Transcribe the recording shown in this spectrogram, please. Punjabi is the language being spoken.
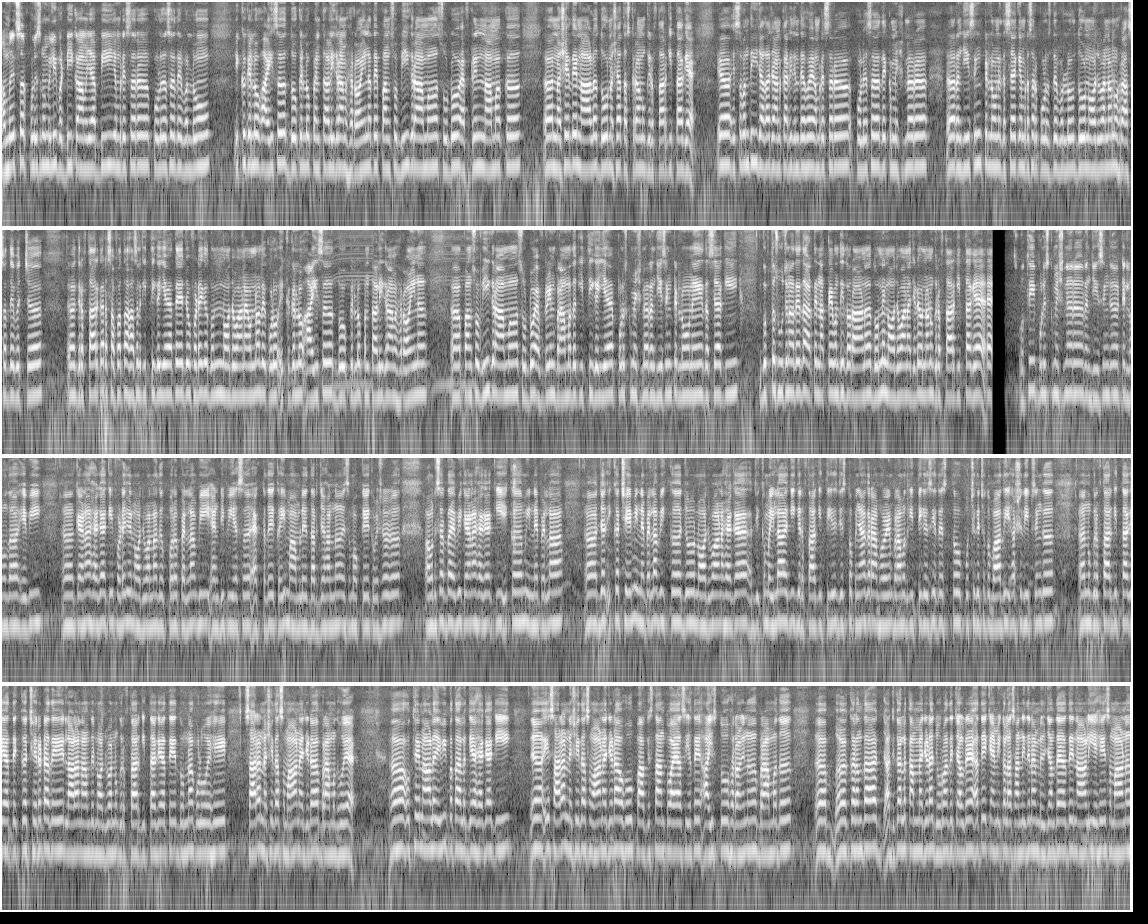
ਅੰਮ੍ਰਿਤਸਰ ਪੁਲਿਸ ਨੂੰ ਮਿਲੀ ਵੱਡੀ ਕਾਮਯਾਬੀ। ਅੰਮ੍ਰਿਤਸਰ ਪੁਲਿਸ ਦੇ ਵੱਲੋਂ 1 kilo ice 2 kilo 45 gram heroin ਅਤੇ 520 ਗ੍ਰਾਮ ਸੂਡੋ ਐਫਟ੍ਰਿਨ ਨਾਮਕ ਨਸ਼ੇ ਦੇ ਨਾਲ ਦੋ ਨਸ਼ਾ ਤਸਕਰਾਂ ਨੂੰ ਗ੍ਰਿਫਤਾਰ ਕੀਤਾ ਗਿਆ। ਇਸ ਸੰਬੰਧੀ ਜ਼ਿਆਦਾ ਜਾਣਕਾਰੀ ਦਿੰਦੇ ਹੋਏ ਅੰਮ੍ਰਿਤਸਰ ਪੁਲਿਸ ਦੇ ਕਮਿਸ਼ਨਰ ਰਣਜੀਤ ਸਿੰਘ ਢਿੱਲੋਂ ਨੇ ਦੱਸਿਆ ਕਿ ਅੰਮ੍ਰਿਤਸਰ ਪੁਲਿਸ ਦੇ ਵੱਲੋਂ ਦੋ ਨੌਜਵਾਨਾਂ ਨੂੰ ਹਿਰਾਸਤ ਦੇ ਵਿੱਚ ਗ੍ਰਿਫਤਾਰ ਕਰ ਸਫਲਤਾ ਹਾਸਲ ਕੀਤੀ ਗਈ ਹੈ ਤੇ ਜੋ ਫੜੇ ਗਏ ਦੋਨੇ ਨੌਜਵਾਨ ਹੈ ਉਹਨਾਂ ਦੇ ਕੋਲੋਂ 1 kilo ice 2 kilo 45 gram heroin ਅ, 520 ਗ੍ਰਾਮ ਸੂਡੋ ਐਫਡਰੀਨ ਬਰਾਮਦ ਕੀਤੀ ਗਈ ਹੈ। ਪੁਲਿਸ ਕਮਿਸ਼ਨਰ ਰਣਜੀਤ ਸਿੰਘ ਢਿੱਲੋਂ ਨੇ ਦੱਸਿਆ ਕਿ ਗੁਪਤ ਸੂਚਨਾ ਦੇ ਆਧਾਰ ਤੇ ਨਾਕੇਬੰਦੀ ਦੌਰਾਨ ਦੋਨੇ ਨੌਜਵਾਨ ਹੈ ਜਿਹੜੇ ਉਹਨਾਂ ਨੂੰ ਗ੍ਰਿਫਤਾਰ ਕੀਤਾ ਗਿਆ ਹੈ। ਉੱਥੇ ਹੀ ਪੁਲਿਸ ਕਮਿਸ਼ਨਰ ਰਣਜੀਤ ਸਿੰਘ ਢਿੱਲੋਂ ਦਾ ਇਹ ਵੀ ਕਹਿਣਾ ਹੈਗਾ ਕਿ ਫੜੇ ਗਏ ਨੌਜਵਾਨਾਂ ਦੇ ਉੱਪਰ ਪਹਿਲਾਂ ਵੀ ਐਨਡੀਪੀਐਸ ਐਕਟ ਦੇ ਕਈ ਮਾਮਲੇ ਦਰਜ ਹਨ। ਇਸ ਮੌਕੇ ਕਮਿਸ਼ਨਰ ਅੰਮ੍ਰਿਤਸਰ ਦਾ ਇਹ ਵੀ ਕਹਿਣਾ ਹੈਗਾ ਕਿ ਇੱਕ ਮਹੀਨੇ ਪਹਿਲਾਂ ਅ, ਜਦ ਇੱਕ 6 ਮਹੀਨੇ ਪਹਿਲਾਂ ਵੀ ਇੱਕ ਜੋ ਨੌਜਵਾਨ ਹੈਗਾ ਜ- ਇੱਕ ਮਹਿਲਾ ਹੈਗੀ ਗ੍ਰਿਫਤਾਰ ਕੀਤੀ ਗਈ ਜਿਸ ਤੋਂ 50 ਗ੍ਰਾਮ ਹੈਰੋਇਨ ਬਰਾਮਦ ਕੀਤੀ ਗਈ ਸੀ ਤੇ ਇਸ ਤੋਂ ਪੁੱਛਗਿੱਛ ਤੋਂ ਬਾਅਦ ਹੀ ਅਰਸ਼ਦੀਪ ਸਿੰਘ ਨੂੰ ਗ੍ਰਿਫਤਾਰ ਕੀਤਾ ਗਿਆ ਤੇ ਇੱਕ ਛੇਰਟਾ ਦੇ ਲਾਲਾ ਨਾਮ ਦੇ ਨੌਜਵਾਨ ਨੂੰ ਗ੍ਰਿਫਤਾਰ ਕੀਤਾ ਗਿਆ ਤੇ ਦੋਨਾਂ ਕੋਲੋਂ ਇਹ ਸਾਰਾ ਨਸ਼ੇ ਦਾ ਸਮਾਨ ਹੈ ਜਿਹੜਾ ਬਰਾਮਦ ਹੋਇਆ ਹੈ। ਉੱਥੇ ਨਾਲ ਇਹ ਵੀ ਪਤਾ ਲੱਗਿਆ ਹੈਗਾ ਕਿ ਇਹ ਸਾਰਾ ਨਸ਼ੇ ਦਾ ਸਮਾਨ ਹੈ ਜਿਹੜਾ ਉਹ ਪਾਕਿਸਤਾਨ ਤੋਂ ਆਇਆ ਸੀ ਅਤੇ ਆਈਸ ਤੋਂ ਹੈਰੋਇਨ ਬਰਾਮਦ ਕਰਨ ਦਾ ਅੱਜ ਕੱਲ ਕੰਮ ਹੈ ਜਿਹੜਾ ਜ਼ੋਰਾਂ ਤੇ ਚੱਲ ਰਿਹਾ ਅਤੇ ਕੈਮੀਕਲ ਆਸਾਨੀ ਦੇ ਨਾਲ ਮਿਲ ਜਾਂਦਾ ਹੈ ਤੇ ਨਾਲ ਹੀ ਇਹ ਸਮਾਨ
